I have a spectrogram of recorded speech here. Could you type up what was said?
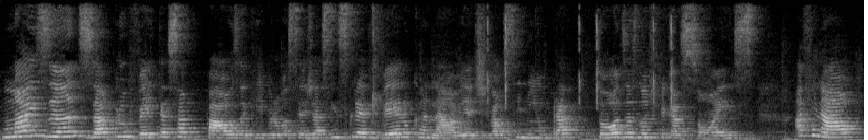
Mas antes, aproveita essa pausa aqui para você já se inscrever no canal e ativar o sininho para todas as notificações. Afinal,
